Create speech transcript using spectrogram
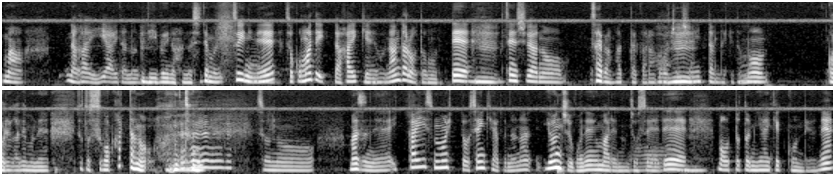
まあ長い間の DV の話でもついにね、そこまでいった背景を何だろうと思って、うん。先週あの裁判があったから傍聴しに行ったんだけども、これがでもねちょっとすごかったの本当に。そのまずね一回その人1945年生まれの女性で、まあ、夫と見合い結婚だよね。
